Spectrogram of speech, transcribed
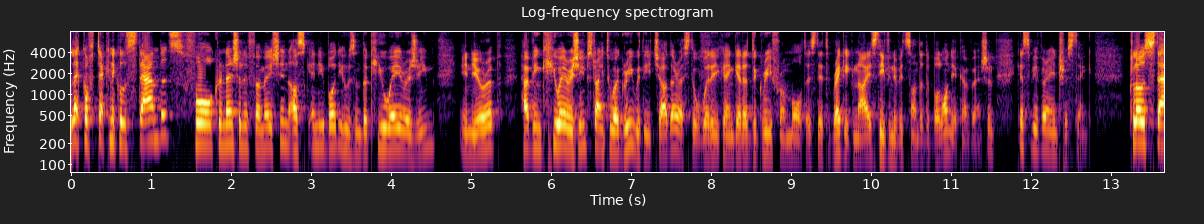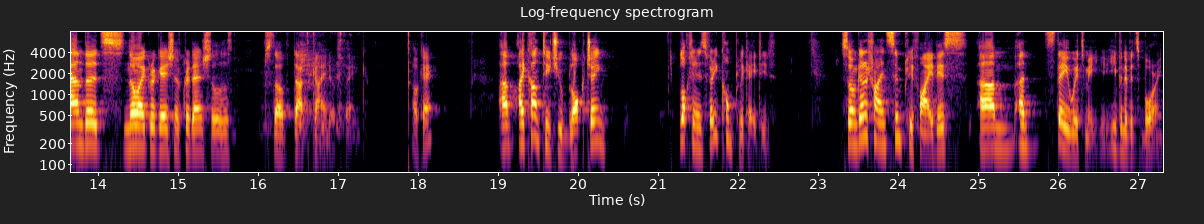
Lack of technical standards for credential information. Ask anybody who's in the QA regime in Europe. Having QA regimes trying to agree with each other as to whether you can get a degree from Malta. Is it recognized even if it's under the Bologna Convention? Gets to be very interesting. Closed standards, no aggregation of credentials, stuff, that kind of thing. Okay? Um, I can't teach you blockchain. Blockchain is very complicated. So I'm going to try and simplify this um, and stay with me, even if it's boring.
